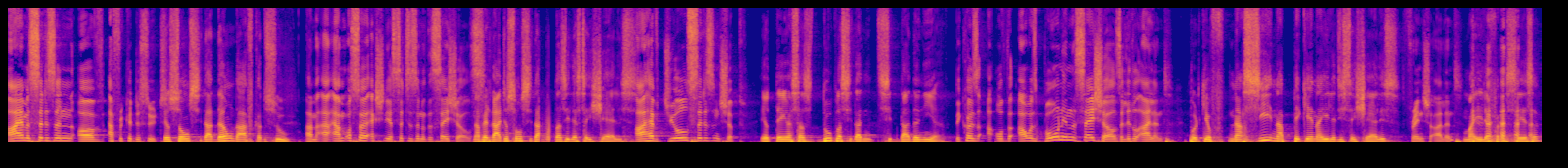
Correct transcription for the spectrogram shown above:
I am a citizen of Africa do Sud. Eu sou um cidadão da África do Sul. Um, I'm also actually a citizen of the Seychelles. Na verdade, eu sou um cidadão das Ilhas Seychelles. I have dual citizenship Eu tenho essas dupla cida- cidadania. because although I was born in the Seychelles, a little island, Porque eu nasci na pequena ilha de Seychelles, French island, uma ilha francesa,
